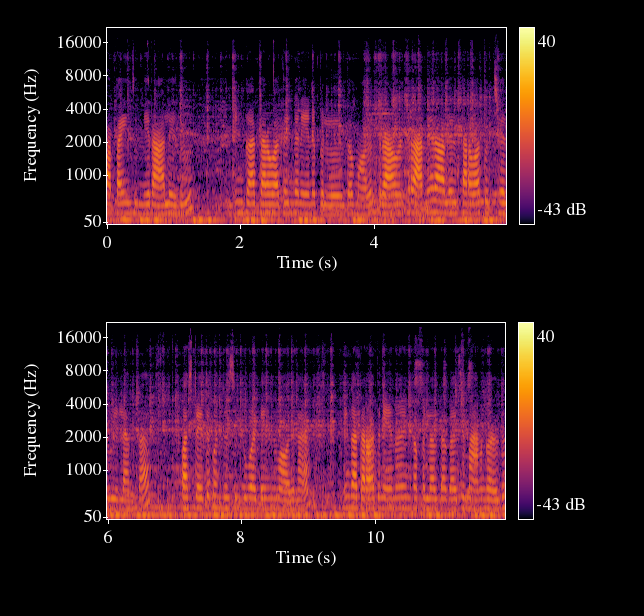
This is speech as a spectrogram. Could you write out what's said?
సతాయించింది రాలేదు. ఇంకా తర్వాత ఇంకా నేనే పిల్లలతో మొదలు రావంటే రానే రాలేదు. తర్వాత వచ్చారు వీళ్ళంతా. ఫస్ట్ అయితే కొంచెం సిగ్గుపడింది మా వదిన ఇంకా తర్వాత నేను ఇంకా పిల్లలతో కలిసి మేనగడలతో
